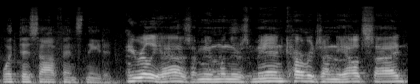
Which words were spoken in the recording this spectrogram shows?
what this offense needed. He really has. I mean, when there's man coverage on the outside,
